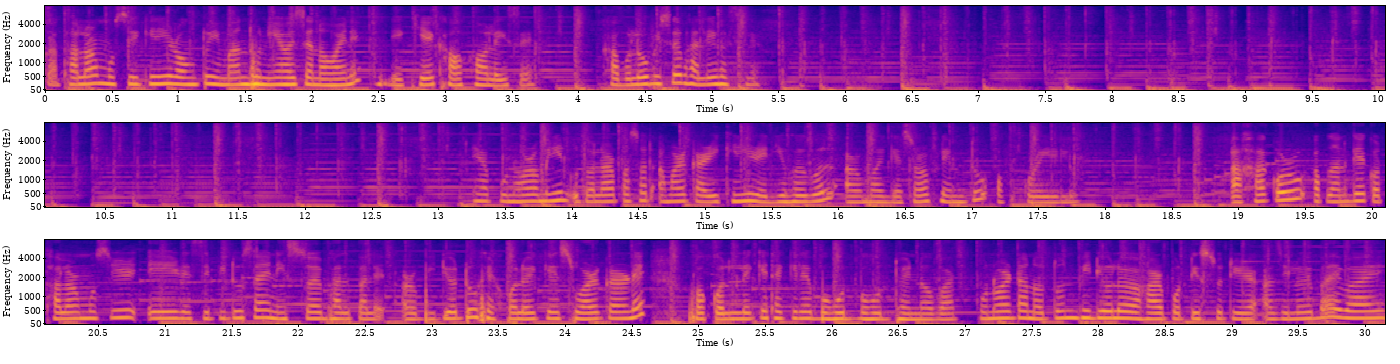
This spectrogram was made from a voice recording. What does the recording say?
কঁঠালৰ মুচিখিনিৰ ৰংটো ইমান ধুনীয়া হৈছে নহয়নে? দেখিয়ে খাওঁ খাওঁ লাগিছে। খাবলৈও পিছে ভালেই হৈছিলে। এয়া পোন্ধৰ মিনিট উতলাৰ পাছত আমাৰ কাৰীখিনি ৰেডি হৈ গ'ল আৰু মই গেছৰ ফ্লেমটো অফ কৰি দিলোঁ। আশা কৰোঁ আপোনালোকে কঁঠালৰ মুচিৰ এই ৰেচিপিটো চাই নিশ্চয় ভাল পালে আৰু ভিডিঅ'টো শেষলৈকে চোৱাৰ কাৰণে সকলোলৈকে থাকিলে বহুত বহুত ধন্যবাদ। পুনৰ এটা নতুন ভিডিঅ'লৈ অহাৰ প্ৰতিশ্ৰুতিৰে আজিলৈ বাই বাই।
